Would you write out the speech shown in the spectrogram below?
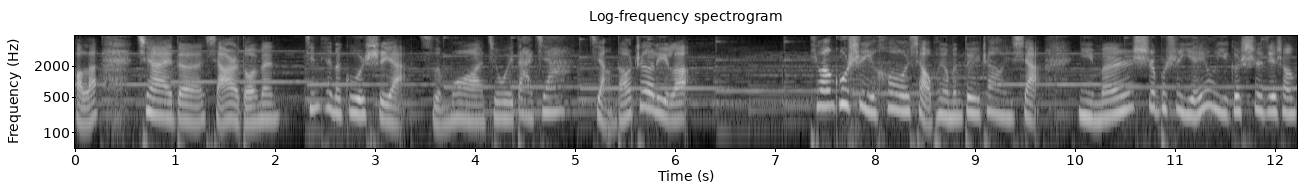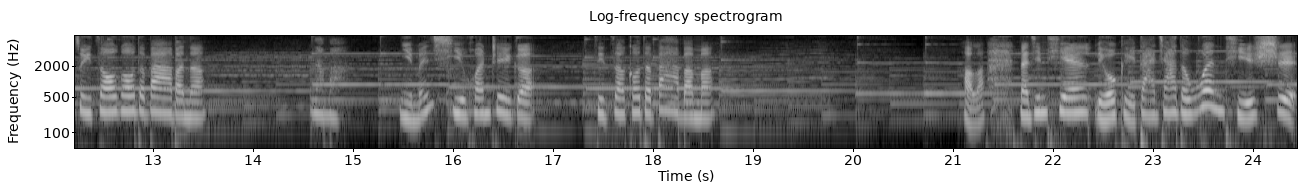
好了，亲爱的小耳朵们，今天的故事呀，子墨就为大家讲到这里了。听完故事以后，小朋友们对照一下，你们是不是也有一个世界上最糟糕的爸爸呢？那么，你们喜欢这个最糟糕的爸爸吗？好了，那今天留给大家的问题是：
